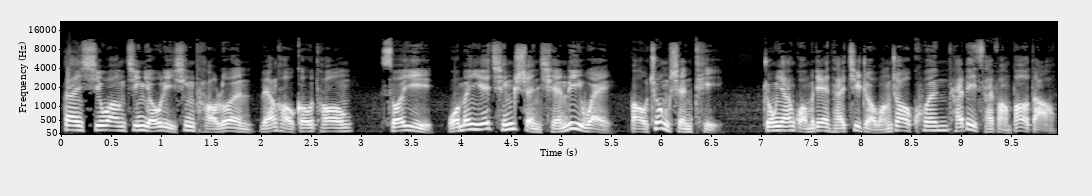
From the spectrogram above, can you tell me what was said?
但希望经由理性讨论、良好沟通。所以，我们也请省前立委保重身体。中央广播电台记者王兆坤台北采访报道。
